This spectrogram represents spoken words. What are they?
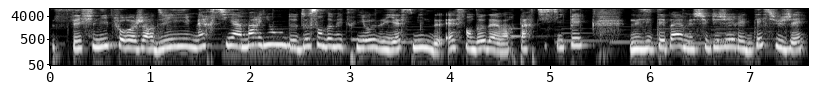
c'est fini pour aujourd'hui. Merci à Marion de Douce Endométriose et Yasmine de S Endo d'avoir participé. N'hésitez pas à me suggérer des sujets,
